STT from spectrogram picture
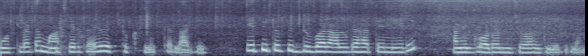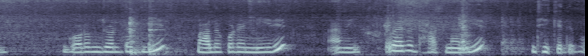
মশলাটা মাছের গায়েও একটু খানিকটা লাগে। এপিট ওপিট দুবার আলগা হাতে নেড়ে আমি গরম জল দিয়ে দিলাম। গরম জলটা দিয়ে ভালো করে নেড়ে আমি এবারে ঢাকনা দিয়ে ঢেকে দেবো।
